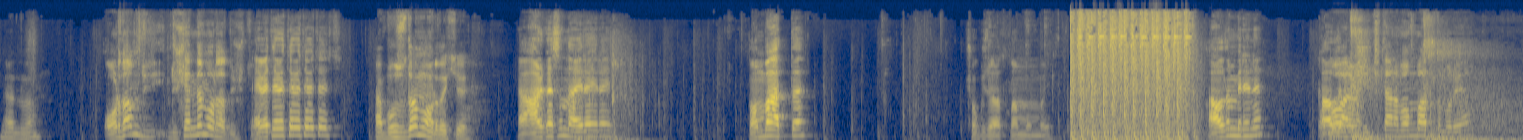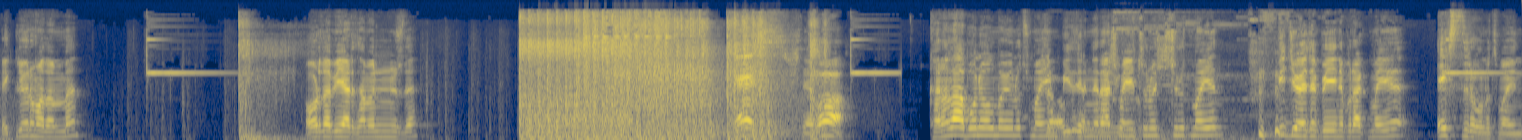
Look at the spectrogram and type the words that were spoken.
Nerede lan? Oradan mı? dü- Düşen de mi orada düştü? Evet evet evet evet evet. Ha buzda mı oradaki? Ya arkasında hayır hayır hayır. Bomba attı. Çok güzel attı lan bombayı. Aldım birini. Bomba varmış. İki tane bomba attım oraya. Bekliyorum adamı ben. Orada bir yerde hemen önünüzde. Yes işte bu. Kanala abone olmayı unutmayın. Bildirimleri açmayı hiç unutmayın. Videoya da beğeni bırakmayı ekstra unutmayın.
